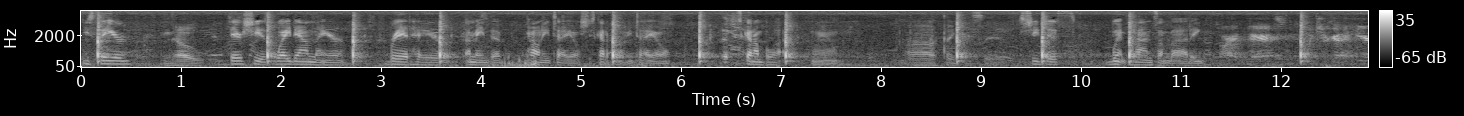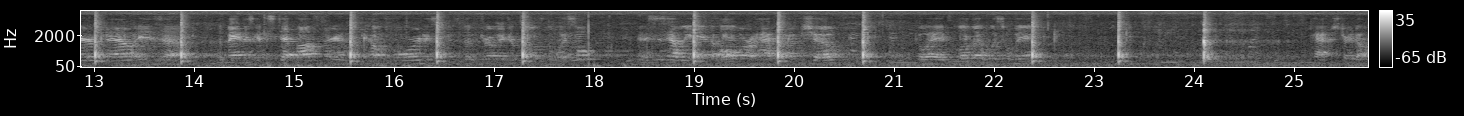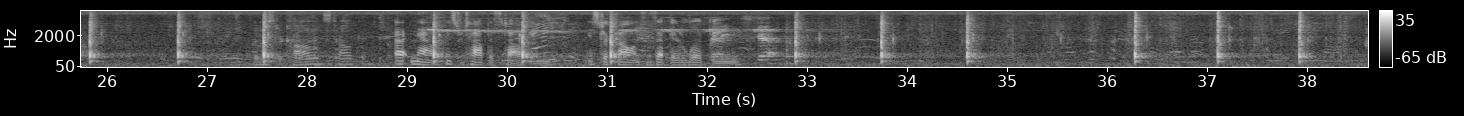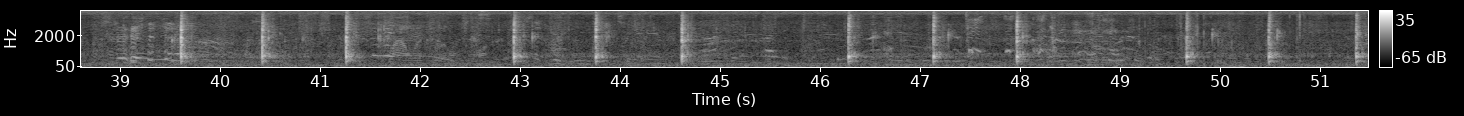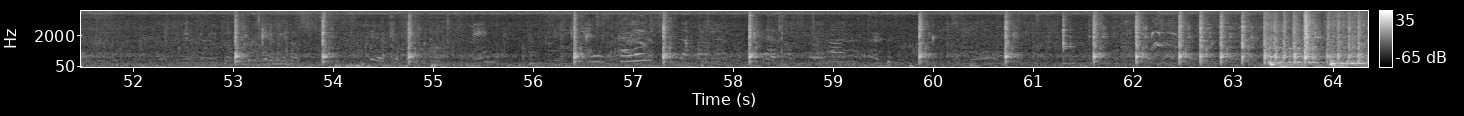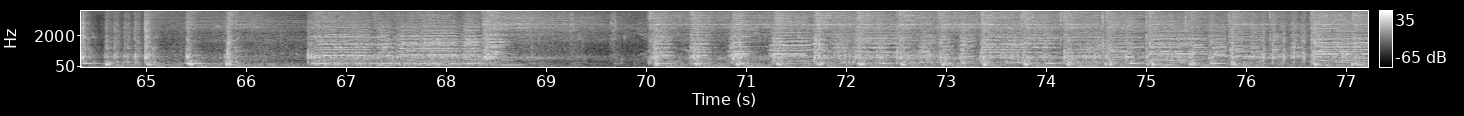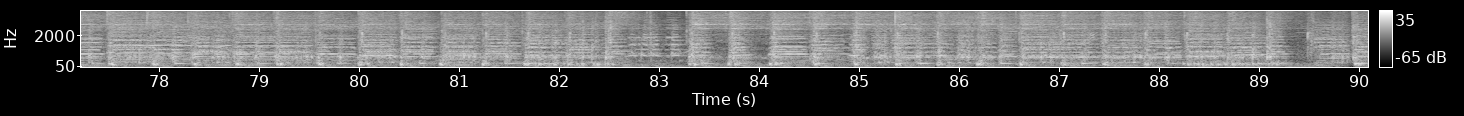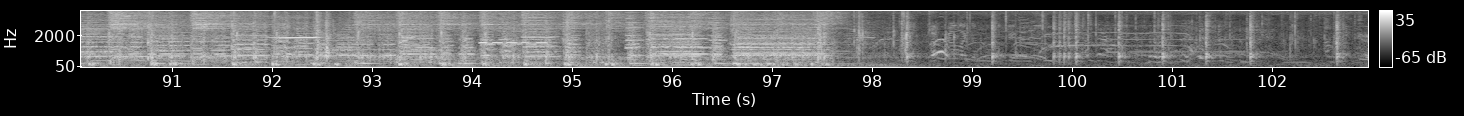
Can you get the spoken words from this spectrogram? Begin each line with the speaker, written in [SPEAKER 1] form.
[SPEAKER 1] You see her?
[SPEAKER 2] No.
[SPEAKER 1] There she is, way down there. Red hair. I mean, the ponytail. She's got a ponytail. She's got on black. Well,
[SPEAKER 2] I think I see it.
[SPEAKER 1] she just went behind somebody.
[SPEAKER 3] All right, parents, what you're going to hear now is uh, the band is going to step off. They're going to come
[SPEAKER 2] Collins talking?
[SPEAKER 1] Uh, no, Mr. Top is talking. Mr. Collins is up there
[SPEAKER 3] Ready,
[SPEAKER 1] looking.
